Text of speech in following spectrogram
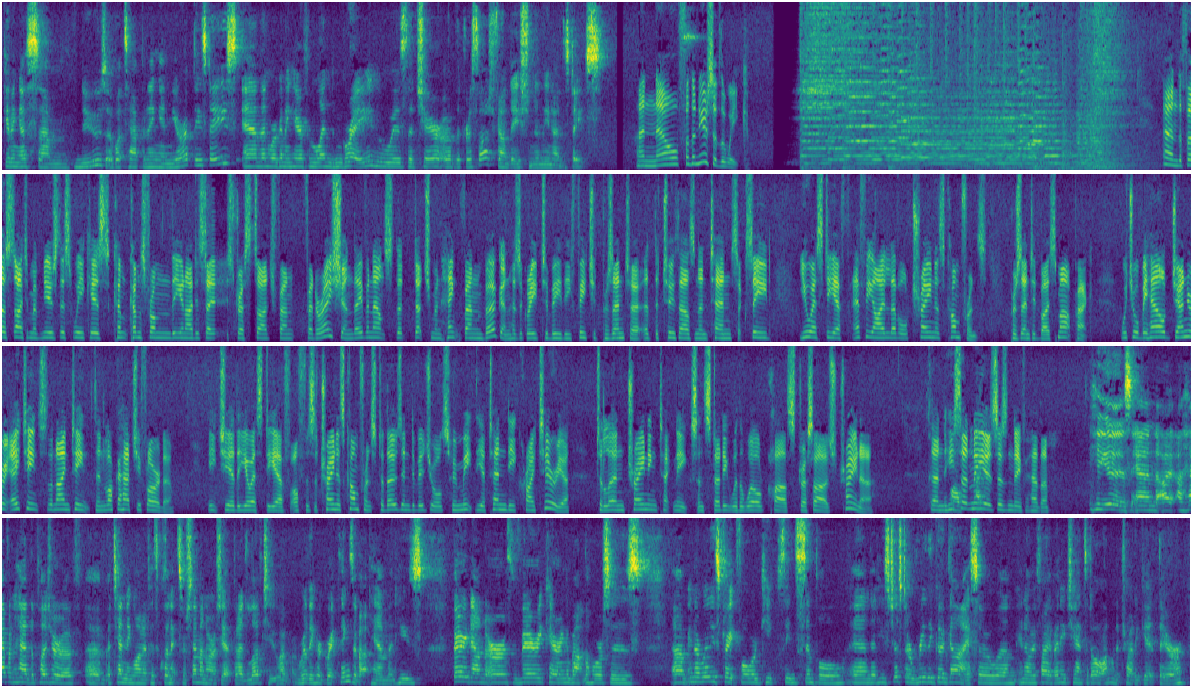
giving us some news of what's happening in Europe these days. And then we're going to hear from Lendon Gray, who is the chair of the Dressage Foundation in the United States. And now for the news of the week. And the first item of news this week is com- comes from the United States Dressage Fan- Federation. They've announced that Dutchman Henk van Bergen has agreed to be the featured presenter at the 2010 Succeed USDF FEI Level Trainers Conference presented by SmartPak, which will be held January 18th to the 19th in Loxahatchee, Florida. Each year, the USDF offers a trainers conference to those individuals who meet the attendee criteria to learn training techniques and study with a world class dressage trainer. And he certainly I, is, isn't he, Heather? He is, and I, I haven't had the pleasure of um, attending one of his clinics or seminars yet, but I'd love to. I've really heard great things about him, and he's very down to earth, very caring about the horses. Um, you know, really straightforward, keeps things simple, and that he's just a really good guy. So, um, you know, if I have any chance at all, I'm going to try to get there.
